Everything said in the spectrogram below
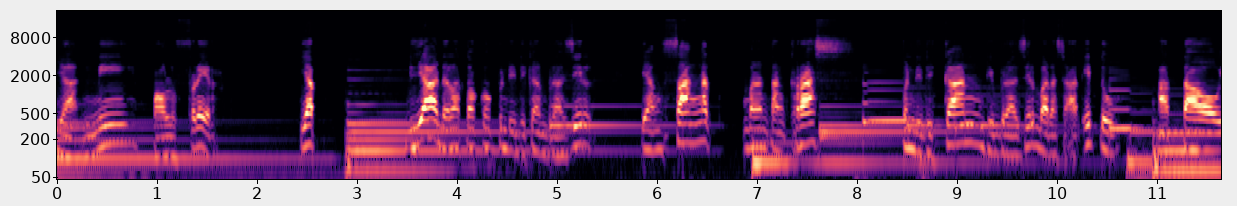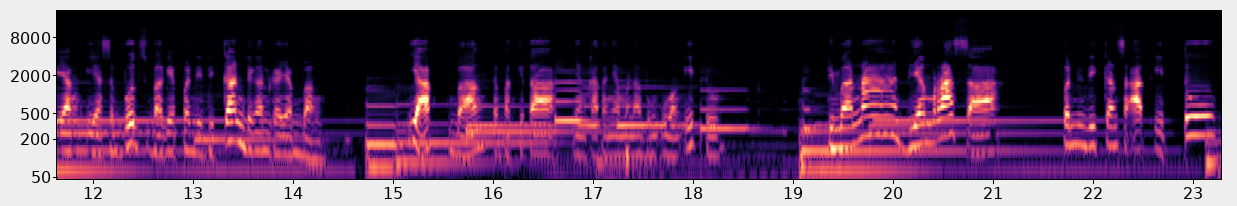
yakni Paulo Freire. Yap, dia adalah tokoh pendidikan Brazil yang sangat menentang keras pendidikan di Brazil pada saat itu atau yang ia sebut sebagai pendidikan dengan gaya bank. Yap, bank tempat kita yang katanya menabung uang itu di mana dia merasa pendidikan saat itu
